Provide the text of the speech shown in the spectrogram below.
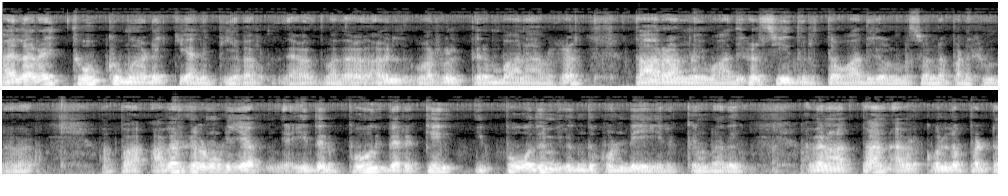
பலரை தூக்கு மேடைக்கு அனுப்பியவர். அதாவது அவர்கள் அவர்கள் பெரும்பாலானவர்கள் தாராண்மைவாதிகள் சீர்திருத்தவாதிகள் என்று சொல்லப்படுகின்றனர். அப்போ அவர்களுடைய எதிர்ப்பு இவருக்கு இப்போதும் இருந்து கொண்டே இருக்கின்றது. அதனால்தான் அவர் கொல்லப்பட்ட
